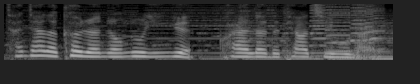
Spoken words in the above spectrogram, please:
参加的客人融入音乐，快乐的跳起舞来。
